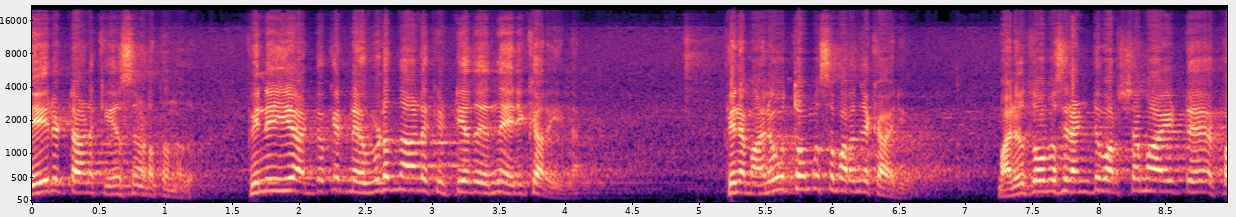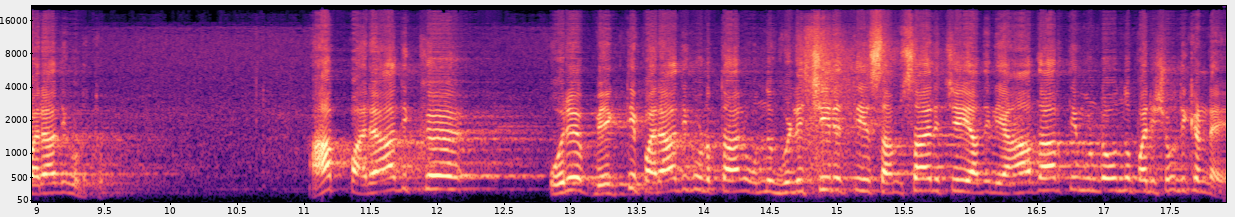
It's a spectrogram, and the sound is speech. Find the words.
നേരിട്ടാണ് കേസ് നടത്തുന്നത്. പിന്നെ ഈ അഡ്വക്കേറ്റിന് എവിടെ നിന്നാണ് കിട്ടിയത് എന്ന് എനിക്കറിയില്ല. പിന്നെ മനു തോമസ് പറഞ്ഞ കാര്യം മനു തോമസ് രണ്ട് വർഷമായിട്ട് പരാതി കൊടുത്തു. ആ പരാതിക്ക് ഒരു വ്യക്തി പരാതി കൊടുത്താൽ ഒന്ന് വിളിച്ചിരുത്തി സംസാരിച്ച് അതിൽ യാഥാർത്ഥ്യമുണ്ടോ എന്ന് പരിശോധിക്കണ്ടേ?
